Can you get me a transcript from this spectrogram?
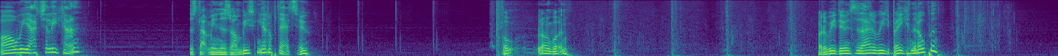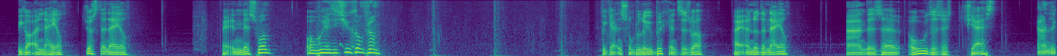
Oh, we actually can. Does that mean the zombies can get up there too? Oh, wrong button. What are we doing today? Are we breaking it open? We got a nail. Just a nail. Right, in this one. Oh, where did you come from? We're getting some lubricants as well. Right, another nail. And there's a... Oh, there's a chest. And a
